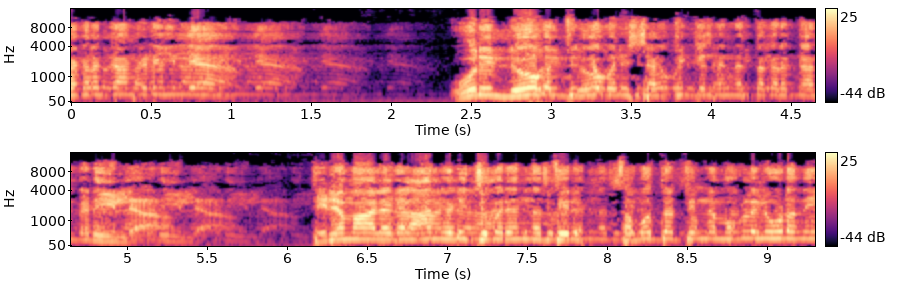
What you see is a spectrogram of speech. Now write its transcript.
തകർക്കാൻ കഴിയില്ല. ഒരു ലോകത്തിന്റെ ഒരു ശക്തിക്ക് നിന്നെ തകർക്കാൻ കഴിയില്ല. തിരമാലകൾ ആഞ്ഞടിച്ചു വരുന്ന സമുദ്രത്തിന്റെ മുകളിലൂടെ നീ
